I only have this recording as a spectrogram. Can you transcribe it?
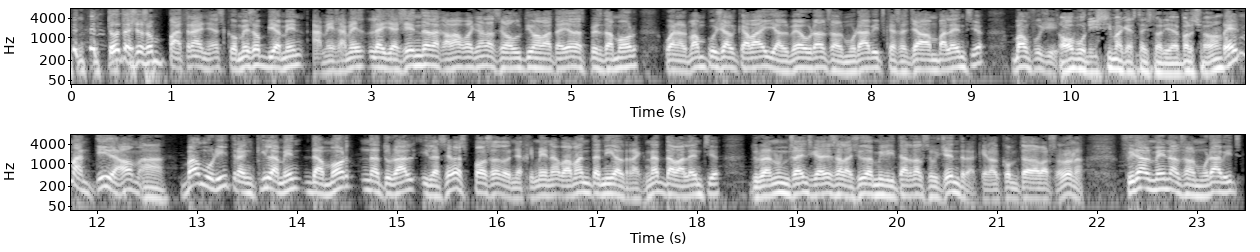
tot això són patranyes, com és, òbviament, a més a més, la llegenda de que va guanyar la seva última batalla després de mort, quan el van pujar al cavall i al veure els almoràvits que assetjaven València, van fugir. Oh, boníssima aquesta història, eh, per això. Ben mentida, home. Ah. Va morir tranquil·lament de mort natural i la seva esposa, doña Jimena, va mantenir el regnat de València durant uns anys gràcies a l'ajuda militar del seu gendre, que era el comte de Barcelona. Finalment, els almoràvits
